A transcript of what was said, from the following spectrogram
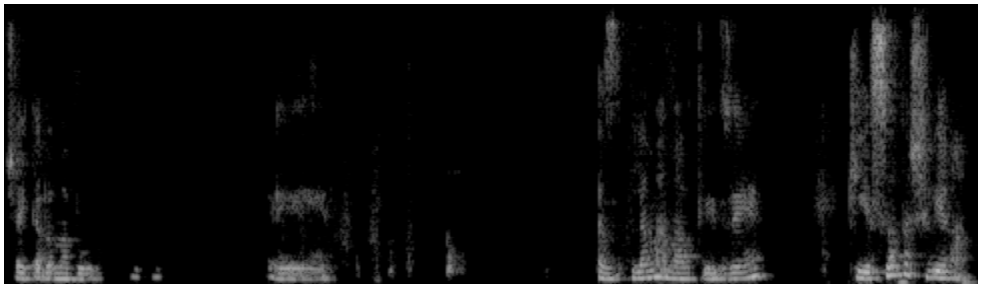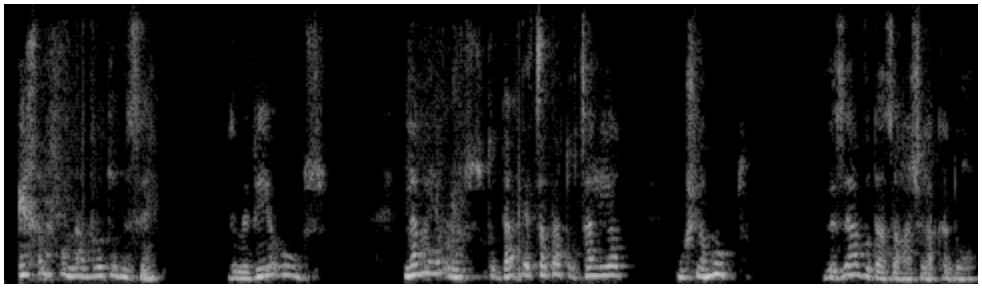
שהייתה במבול. אה, אז למה אמרתי את זה? כי יסוד השבירה, איך אנחנו נעבוד עם זה? זה מביא ייאוש. למה ייאוש? תודעת עץ הדת רוצה להיות מושלמות, וזה העבודה זרה של הכדור.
